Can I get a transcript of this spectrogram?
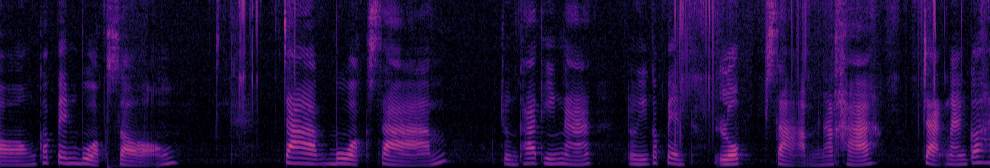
2 ก็เป็นบวก 2 จากบวก 3 จุนค่าทิ้งนะ ตรงนี้ก็เป็นลบ 3 นะคะ จากนั้นก็ไฮ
